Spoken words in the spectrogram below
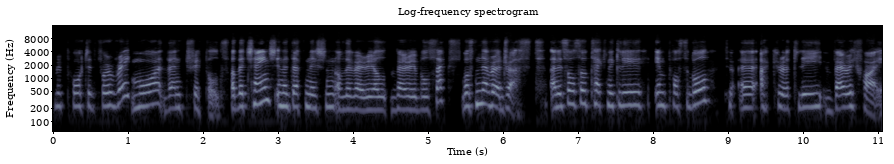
reported for rape more than tripled. But the change in the definition of the variable, variable sex was never addressed. And it's also technically impossible to uh, accurately verify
